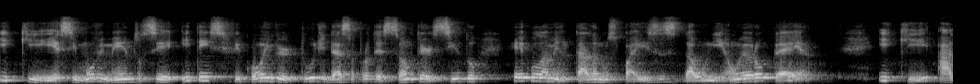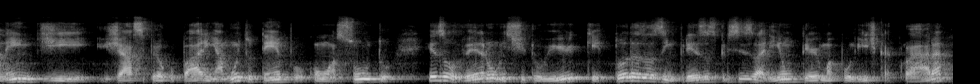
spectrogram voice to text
e que esse movimento se intensificou em virtude dessa proteção ter sido regulamentada nos países da União Europeia e que, além de já se preocuparem há muito tempo com o assunto, resolveram instituir que todas as empresas precisariam ter uma política clara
